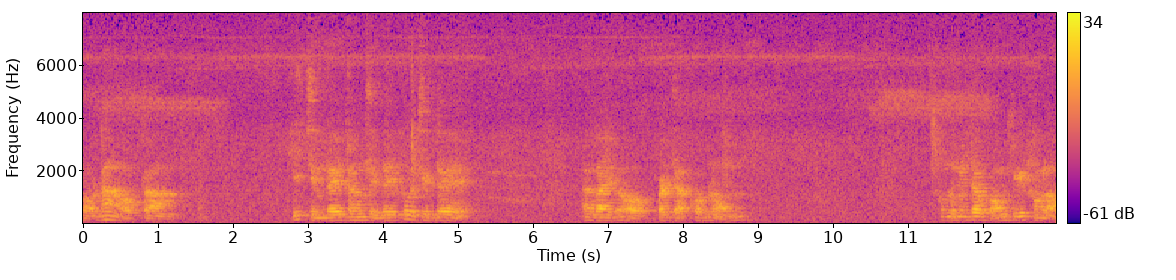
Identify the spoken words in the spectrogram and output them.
ออกหน้าออกตาคิดสิ่งใดทำสิ่งใดพูดสิ่งใดอะไรก็ออกไปจากความหลง มหลงเป็นเจ้าของชีวิตของเรา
